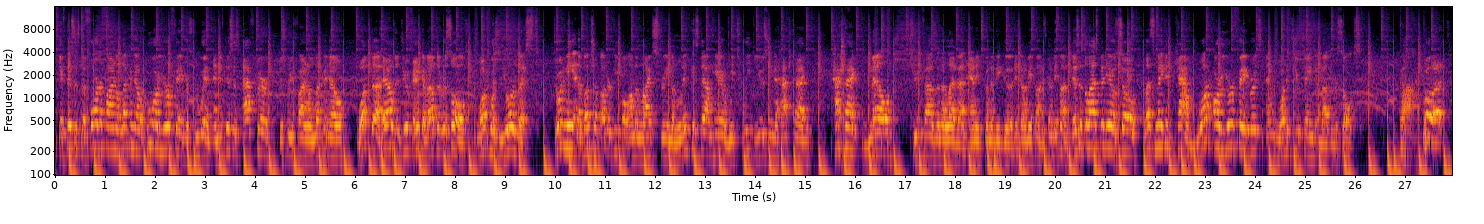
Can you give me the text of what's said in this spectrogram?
If this is the the final, let me know who are your favorites to win. And if this is after the Swedish final, let me know what the hell did you think about the results? What was your list? Join me and a bunch of other people on the live stream. The link is down here. We tweet using the hashtag, hashtag Mel 2011 and it's gonna be good. It's gonna be fun. It's gonna be fun. This is the last video, so let's make it count. What are your favorites and what did you think about the results? Bye. But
